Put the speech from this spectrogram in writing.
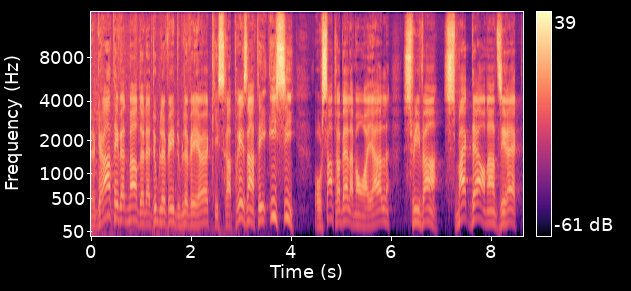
Un grand événement de la WWE qui sera présenté ici, au Centre Bell à Montréal, suivant SmackDown en direct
